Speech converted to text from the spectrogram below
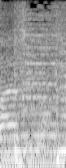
plasma.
